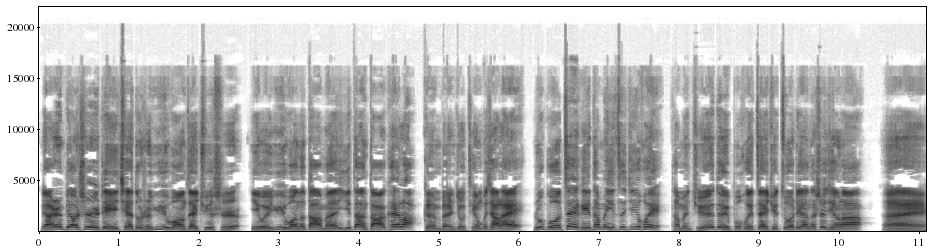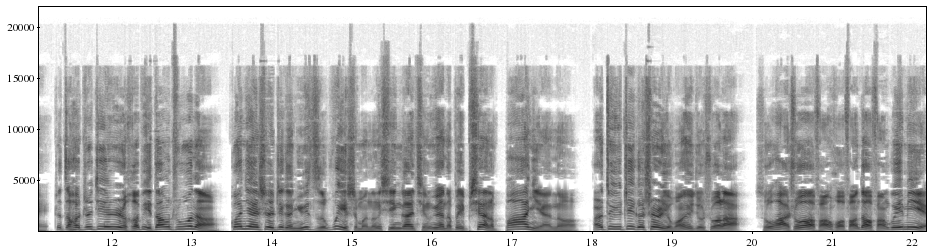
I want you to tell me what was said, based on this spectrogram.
两人表示这一切都是欲望在驱使，因为欲望的大门一旦打开了，根本就停不下来。如果再给他们一次机会，他们绝对不会再去做这样的事情了。哎，这早知今日何必当初呢？关键是这个女子为什么能心甘情愿的被骗了八年呢？而对于这个事儿，有网友就说了。俗话说防火防盗防闺蜜，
